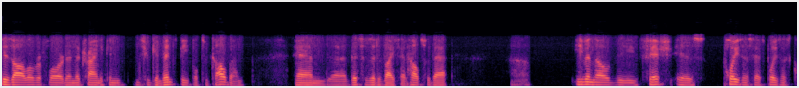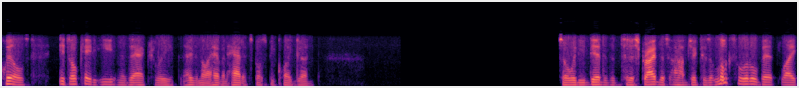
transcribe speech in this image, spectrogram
is all over Florida, and they're trying to con- to convince people to cull them. And uh, this is a device that helps with that. Uh, even though the fish is poisonous, has poisonous quills, it's okay to eat, and is actually, even though I haven't had it, it's supposed to be quite good. So what he did to describe this object is it looks a little bit like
